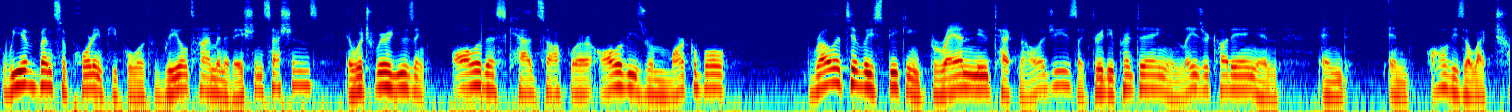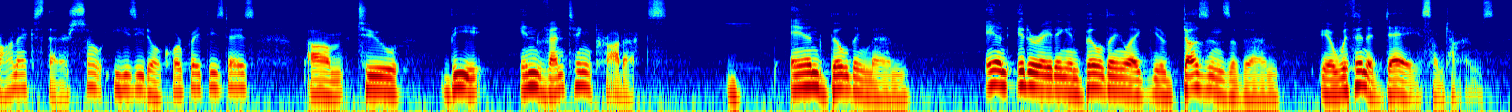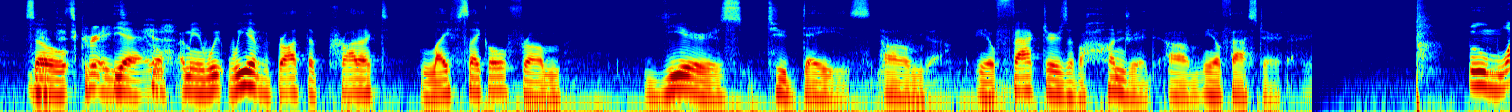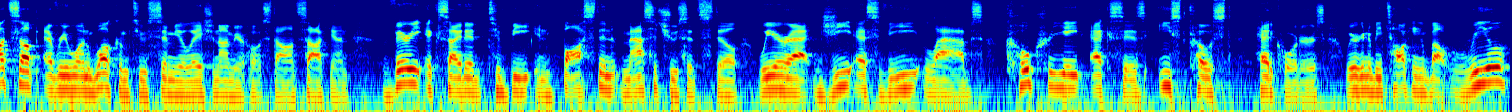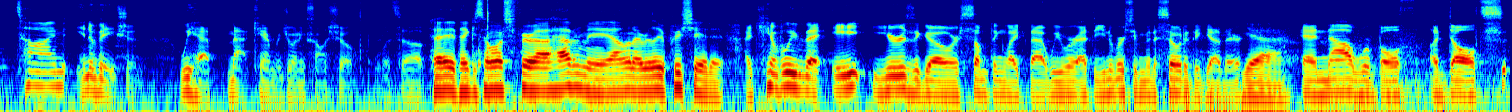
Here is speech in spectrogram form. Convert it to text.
we have been supporting people with real-time innovation sessions in which we're using all of this CAD software, all of these remarkable, relatively speaking, brand new technologies like 3D printing and laser cutting and and and all these electronics that are so easy to incorporate these days, um, to be inventing products and building them and iterating and building like you know dozens of them you know within a day sometimes so yeah, that's great yeah, yeah, i mean we, we have brought the product life cycle from years to days yeah, um, yeah. you know factors of a hundred um, you know faster Boom, what's up everyone? Welcome to Simulation. I'm your host, Allen Saakyan. Very excited to be in Boston, Massachusetts still. We are at GSV Labs, Co-Create X's East Coast headquarters. We're gonna be talking about real-time innovation. We have Mac Cameron joining us on the show. What's up? Hey, thank you so much for uh, having me, Allen. I really appreciate it. I can't believe that eight years ago or something like that, we were at the University of Minnesota together. Yeah. And now we're both adults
